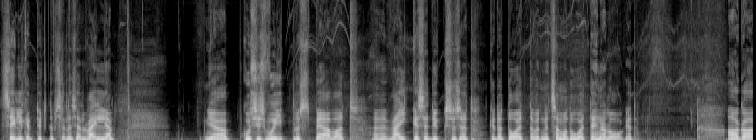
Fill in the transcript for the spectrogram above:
selgelt ütleb selle seal välja. Ja kus siis võitlust peavad väikesed üksused, keda toetavad needsamad uued tehnoloogiad aga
